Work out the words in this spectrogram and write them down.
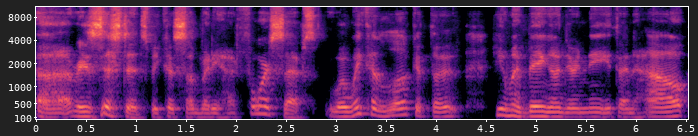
uh, resistance because somebody had forceps when we can look at the human being underneath and how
